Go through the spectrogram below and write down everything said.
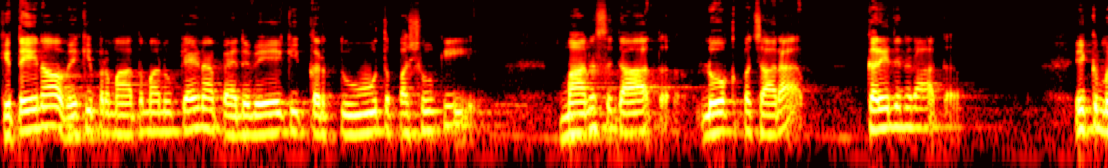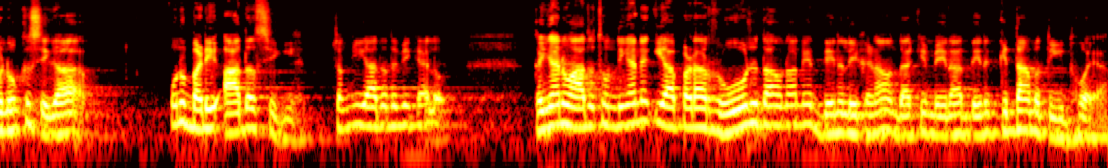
ਕਿਤੇ ਨਾ ਹੋਵੇ ਕਿ ਪ੍ਰਮਾਤਮਾ ਨੂੰ ਕਹਿਣਾ ਪੈ ਦੇਵੇ ਕਿ ਕਰਤੂਤ ਪਸ਼ੂ ਕੀ? ਮਾਨਸ ਜਾਤ ਲੋਕ ਪਚਾਰਾ ਕਰੇ ਦਿਨ ਰਾਤ। ਇੱਕ ਮਨੁੱਖ ਸੀਗਾ, ਉਹਨੂੰ ਬੜੀ ਆਦਤ ਸੀਗੀ। ਚੰਗੀ ਆਦਤ ਵੀ ਕਹਿ ਲਓ। ਕਈਆਂ ਨੂੰ ਆਦਤ ਹੁੰਦੀਆਂ ਨੇ ਕਿ ਆਪਣਾ ਰੋਜ਼ ਦਾ ਉਹਨਾਂ ਨੇ ਦਿਨ ਲਿਖਣਾ ਹੁੰਦਾ ਕਿ ਮੇਰਾ ਦਿਨ ਕਿੱਦਾਂ ਬਤੀਤ ਹੋਇਆ।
